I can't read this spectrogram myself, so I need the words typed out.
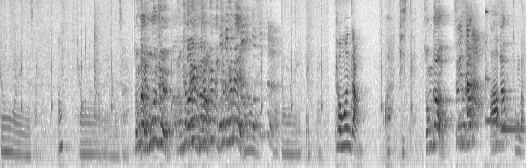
병원에 있는 사람. 어? 병원에 있는 사람. 정답 오은재 아, 템페미. 템페미 템페미 병원에, 대빵. 병원장! 아, 비슷해. 정답 센터장 아, 정답.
